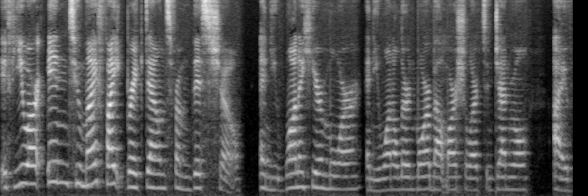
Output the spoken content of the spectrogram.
if you are into my fight breakdowns from this show and you want to hear more and you want to learn more about martial arts in general, I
